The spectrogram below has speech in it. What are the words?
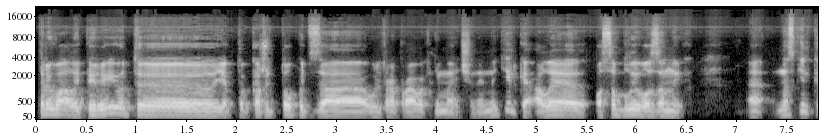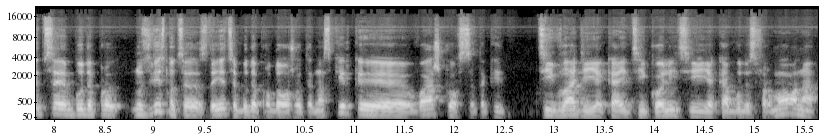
тривалий період, е, як то кажуть, топить за ультраправих Німеччини. Не тільки, але особливо за них. Е, Наскільки це буде про ну звісно, це здається буде продовжувати. Наскільки важко все таки цій владі, яка і цій коаліції, яка буде сформована,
